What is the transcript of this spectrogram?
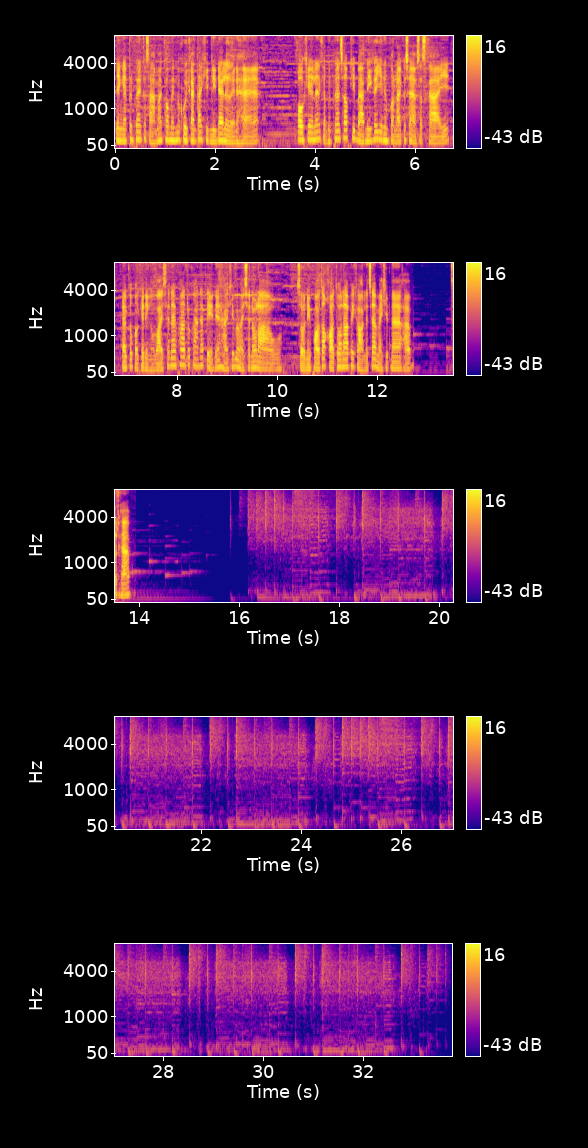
ยังไงเพื่อนๆก็สามารถคอมเมนต์มาคุยกันใต้คลิปนี้ได้เลยนะฮะ โอเคแล้วถ้าเกิดเพื่อนๆชอบคลิปแบบนี้ก็อย่าลืมกดไลค์กดแชร์ subscribe แล้วก็กดกระดิ่งเอาไว้จะได้พลาดทุกการอัปเดตเนื้อหาคลิปใหม่ๆช่องเราส่วนนี้พอต้องขอตัวลาไปก่อนแล้วเจอกันใหม่คลิปหน้าครับสวัสดีครับ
